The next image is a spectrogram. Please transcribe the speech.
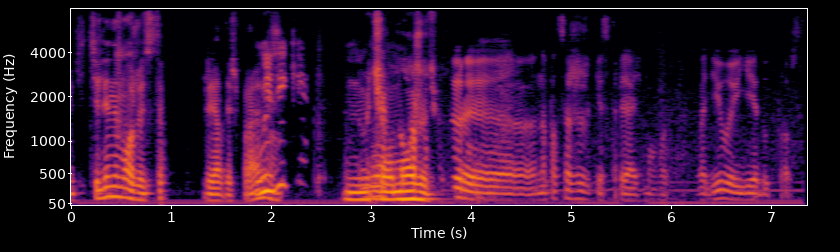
Водителі не можуть стріляти ж, правильно? Узики? Ну, чого можуть. на пассажирке стрелять могут. Водилы едут просто.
